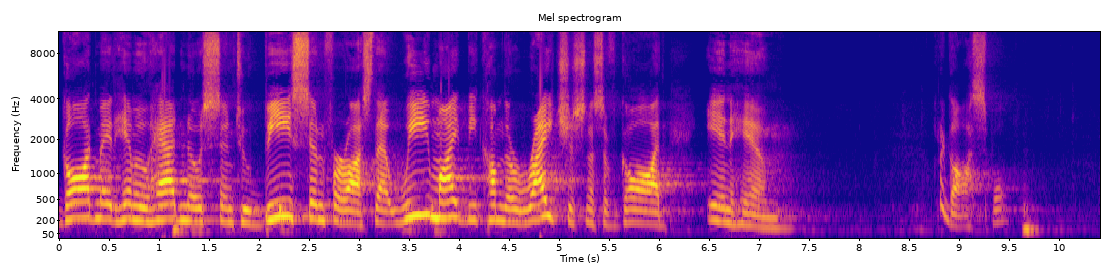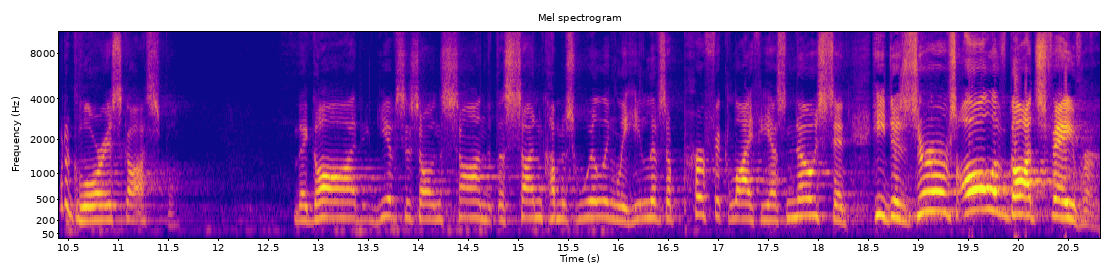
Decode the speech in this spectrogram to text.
God made him who had no sin to be sin for us, that we might become the righteousness of God in him. What a gospel! What a glorious gospel that God gives his own son, that the son comes willingly. He lives a perfect life. He has no sin. He deserves all of God's favor.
